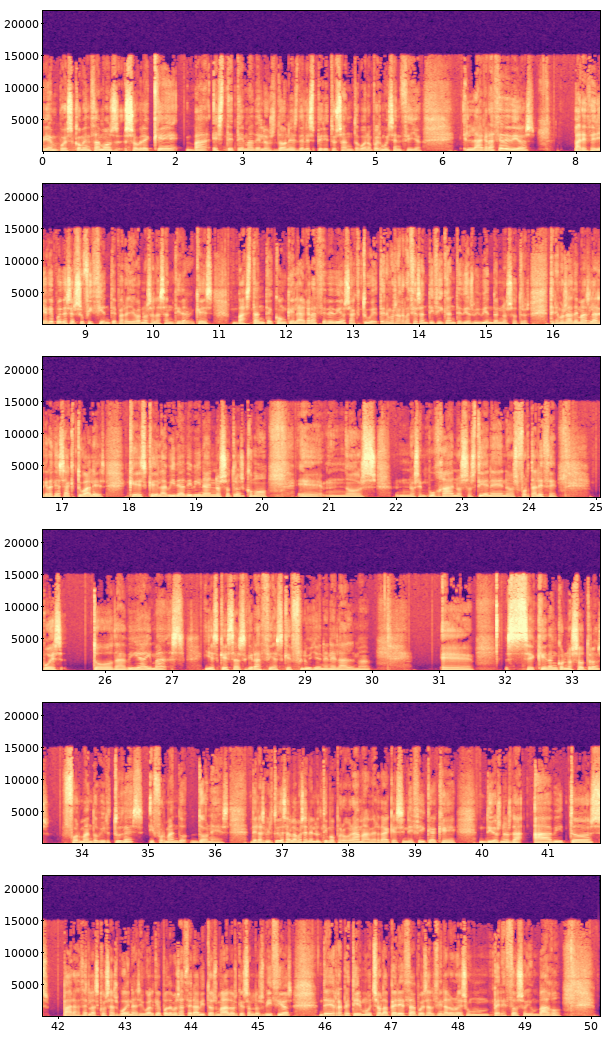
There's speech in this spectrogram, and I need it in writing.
Bien, pues comenzamos. ¿Sobre qué va este tema de los dones del Espíritu Santo? Bueno, pues muy sencillo. La gracia de Dios parecería que puede ser suficiente para llevarnos a la santidad, que es bastante con que la gracia de Dios actúe. Tenemos la gracia santificante, Dios viviendo en nosotros. Tenemos además las gracias actuales, que es que la vida divina en nosotros como eh, nos, nos empuja, nos sostiene, nos fortalece. Pues todavía hay más. Y es que esas gracias que fluyen en el alma eh, se quedan con nosotros formando virtudes y formando dones. De las virtudes hablamos en el último programa, ¿verdad? Que significa que Dios nos da hábitos para hacer las cosas buenas. Igual que podemos hacer hábitos malos, que son los vicios, de repetir mucho la pereza, pues al final uno es un perezoso y un vago.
